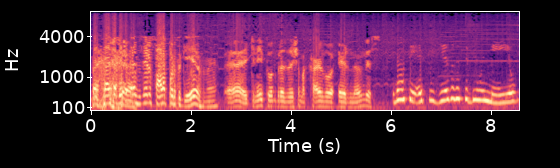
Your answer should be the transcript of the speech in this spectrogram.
Vai saber que o brasileiro fala português, né? É, e que nem todo brasileiro chama Carlo Hernandes. Dante, esses dias eu recebi um e-mail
